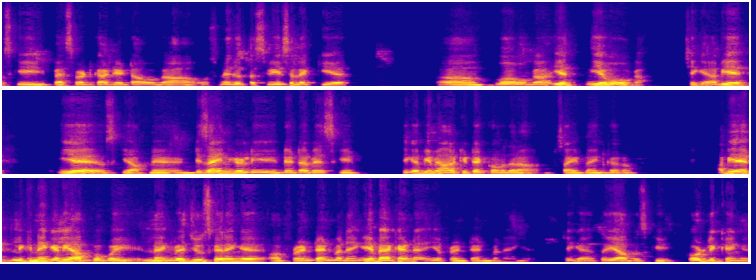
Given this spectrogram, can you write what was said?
उसकी पासवर्ड का डेटा होगा, उसने जो तस्वीर सेलेक्ट की है वो होगा, ये ये वो होगा, ठीक है? अब ये ये उसकी आपने डिज़ाइन कर ली डेटाबेस की, ठीक है? अभी मैं आर्किटेक्ट को जरा साइड लाइन कर रहा हूँ। अब ये लिखने के लिए आपको कोई लैंग्वेज यूज़ करेंगे और फ्रंट एंड बनाएँगे, ये बैक एंड है, ये फ्रंट एंड बनाएँगे, ठीक है? तो ये आप उसकी कोड लिखेंगे।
